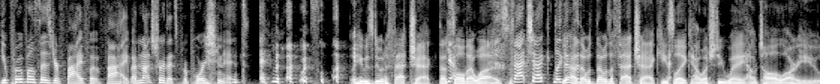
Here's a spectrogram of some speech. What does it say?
Your profile says you're five foot five. I'm not sure that's proportionate. And I was like, he was doing a fat check that's Yeah. all that was fat check? Like, yeah, a- that was that was a fat check. He's like, "How much do you weigh? How tall are you?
